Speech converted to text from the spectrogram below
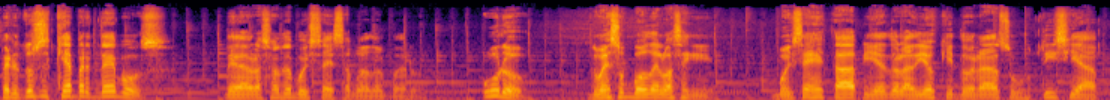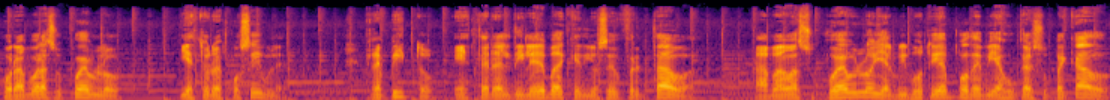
Pero entonces, ¿qué aprendemos de la oración de Moisés, amado hermano? Uno, no es un modelo a seguir. Moisés estaba pidiéndole a Dios que ignorara su justicia por amor a su pueblo, y esto no es posible. Repito, este era el dilema que Dios enfrentaba amaba a su pueblo y al mismo tiempo debía juzgar su pecado.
